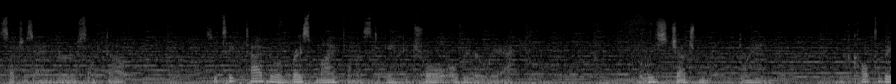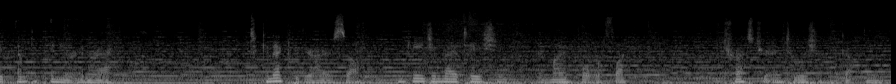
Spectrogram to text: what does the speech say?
such as anger or self doubt. So take time to embrace mindfulness to gain control over your reaction. Release judgment and blame, and cultivate empathy in your interactions. To connect with your higher self, engage in meditation and mindful reflection. Trust your intuition and gut feeling,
